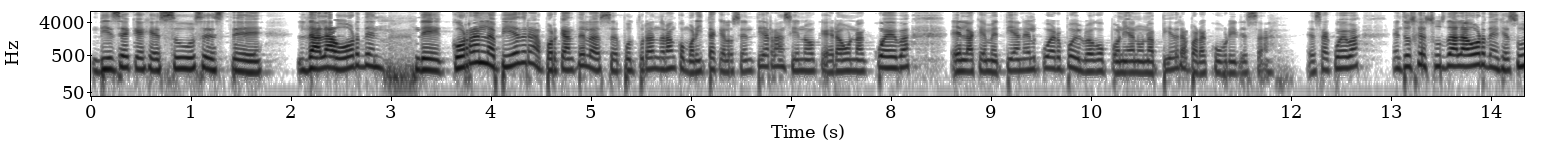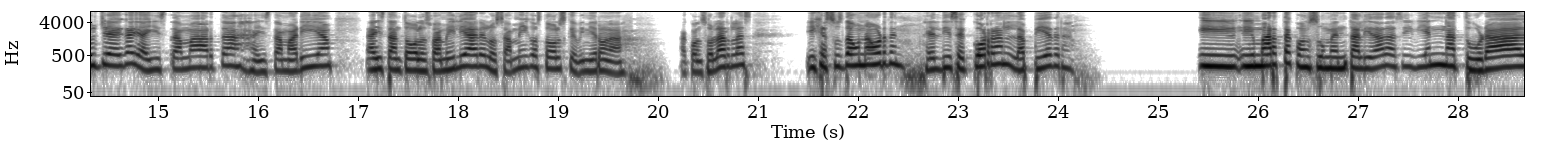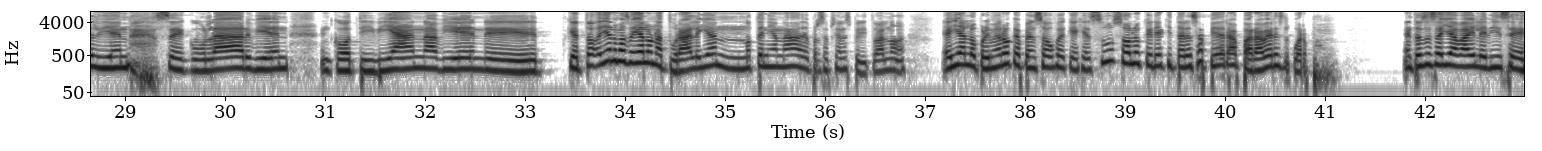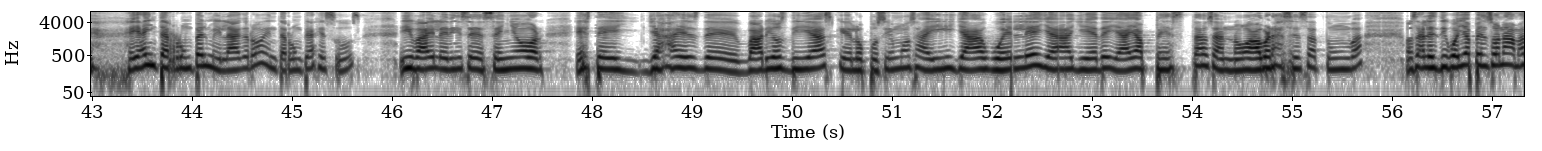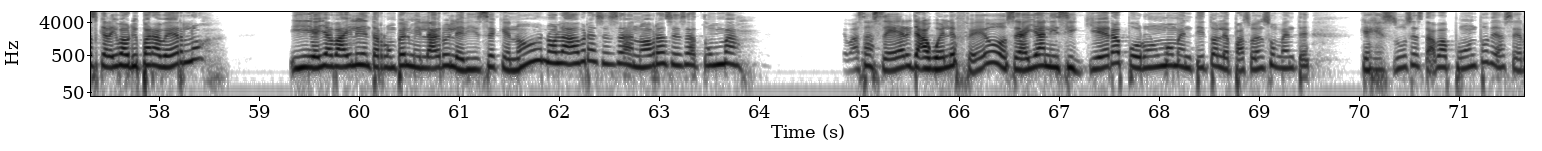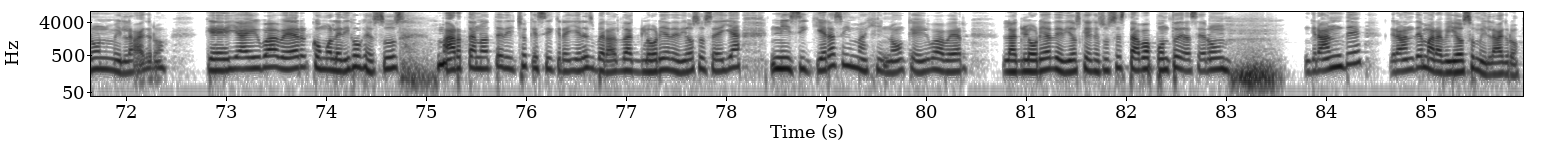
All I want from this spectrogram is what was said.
dice que Jesús este, da la orden de corran la piedra, porque antes las sepulturas no eran como ahorita que los entierran, sino que era una cueva en la que metían el cuerpo y luego ponían una piedra para cubrir esa, esa cueva. Entonces Jesús da la orden, Jesús llega y ahí está Marta, ahí está María, ahí están todos los familiares, los amigos, todos los que vinieron a, a consolarlas. Y Jesús da una orden, él dice, corran la piedra. Y, Marta con su mentalidad así bien natural, bien secular, bien cotidiana, bien... Eh, que todo, ella nomás veía lo natural, ella no tenía nada de percepción espiritual. Ella lo primero que pensó fue que Jesús solo quería quitar esa piedra para ver el cuerpo. Entonces ella va y le dice, ella interrumpe el milagro, interrumpe a Jesús y va y le dice, Señor, este ya es de varios días que lo pusimos ahí, ya huele, ya hiede, ya apesta, o sea, no abras esa tumba. O sea, les digo, ella pensó nada más que la iba a abrir para verlo. Y ella va y le interrumpe el milagro y le dice que no, no la abras esa, no abras esa tumba. ¿Qué vas a hacer? Ya huele feo. O sea, ella ni siquiera por un momentito le pasó en su mente que Jesús estaba a punto de hacer un milagro, que ella iba a ver, como le dijo Jesús, Marta, no te he dicho que si creyeres verás la gloria de Dios. O sea, ella ni siquiera se imaginó que iba a ver la gloria de Dios, que Jesús estaba a punto de hacer un grande, grande, maravilloso milagro.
